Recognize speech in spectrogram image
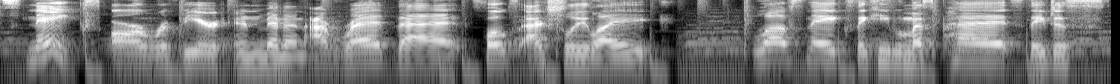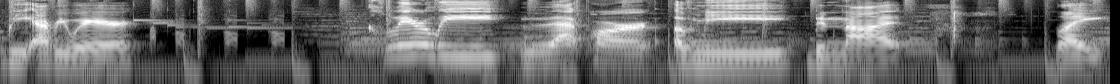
Snakes are revered in Benin. I read that folks actually like love snakes. They keep them as pets. They just be everywhere. Clearly, that part of me did not like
